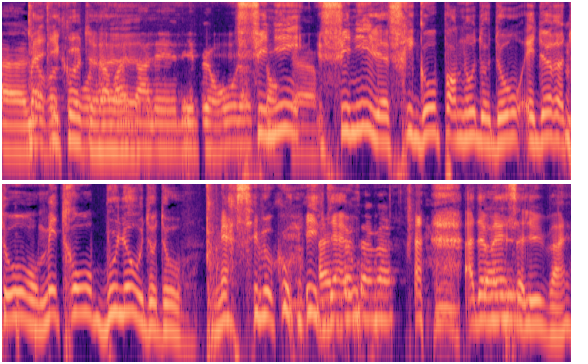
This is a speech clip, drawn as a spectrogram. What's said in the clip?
euh, Ben, écoute, euh, dans les, les bureaux. là. fini, Donc, euh, fini le frigo porno dodo et de retour au métro boulot dodo. Merci beaucoup, Yves exactement. À demain, Salut. salut, ben.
